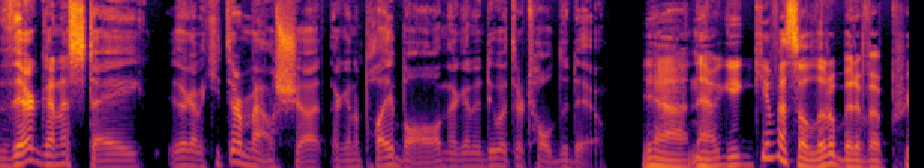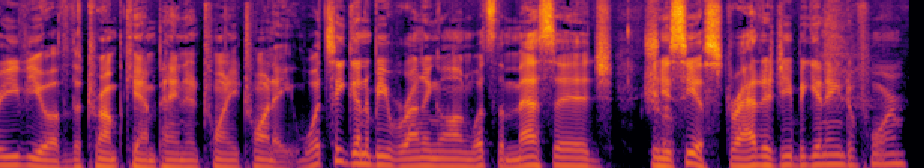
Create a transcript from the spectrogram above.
they're going to stay, they're going to keep their mouth shut, they're going to play ball, and they're going to do what they're told to do. Yeah. Now, give us a little bit of a preview of the Trump campaign in 2020. What's he going to be running on? What's the message? Do you see a strategy beginning to form?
